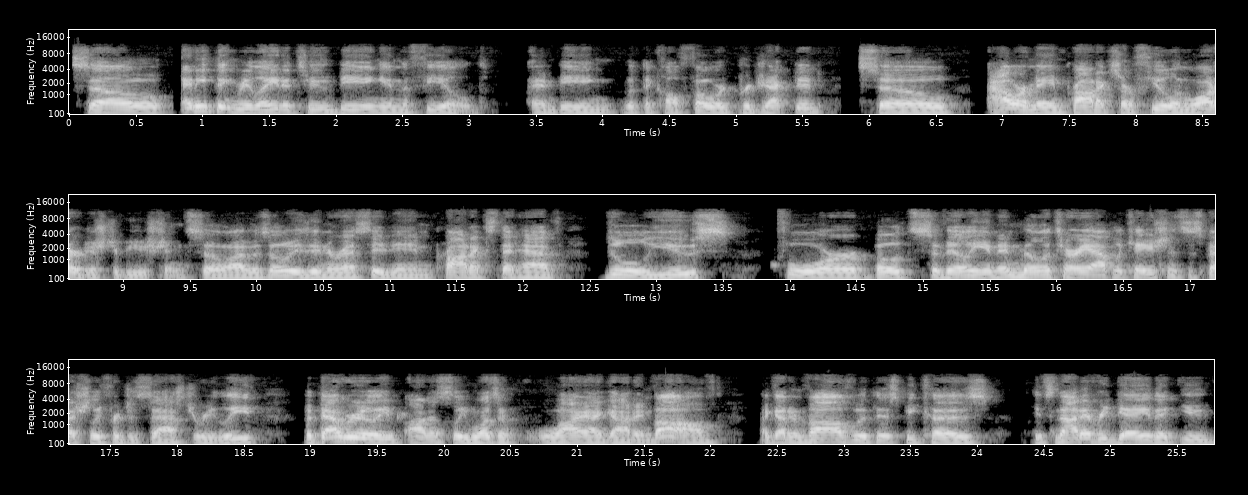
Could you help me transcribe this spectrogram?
So anything related to being in the field and being what they call forward projected so our main products are fuel and water distribution. So I was always interested in products that have dual use for both civilian and military applications, especially for disaster relief. But that really honestly wasn't why I got involved. I got involved with this because it's not every day that you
